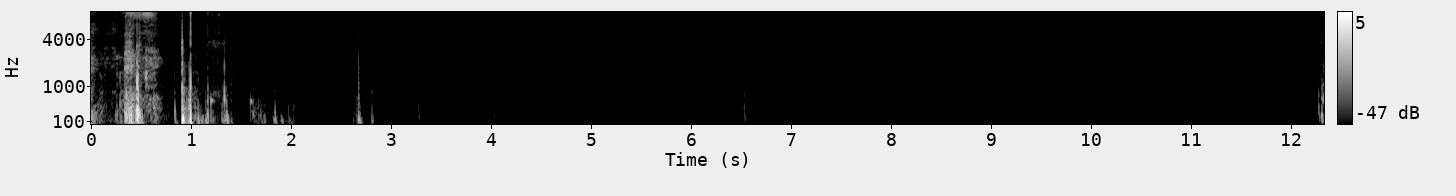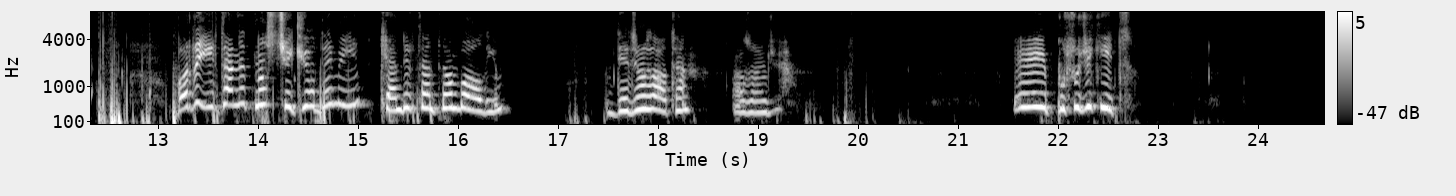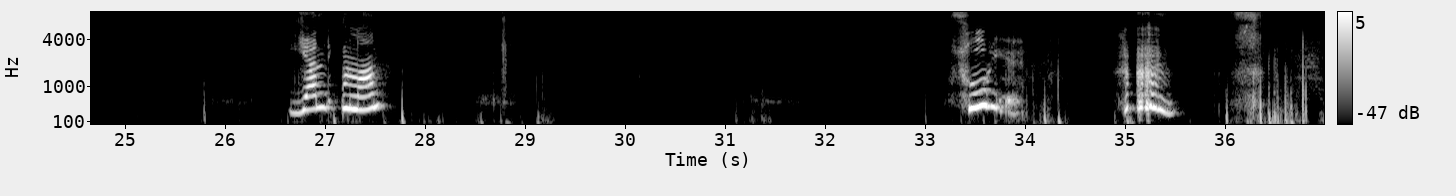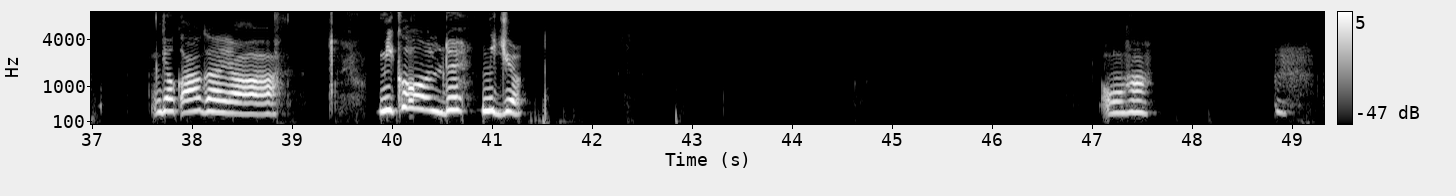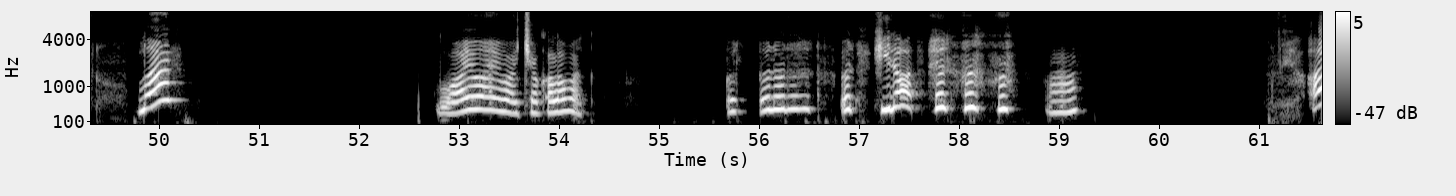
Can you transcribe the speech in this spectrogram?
Bu arada internet nasıl çekiyor demeyin. Kendi internetten bağlayayım. Dedim zaten az önce. Ey pusucu kit. Yendik mi lan? Suriye. Yok aga ya. Miko öldü. Mico. Oha. Lan. Vay vay vay çakala bak. Öl öl öl öl. öl. Hile. Öl. Ha, ha. Tamam. Ha.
